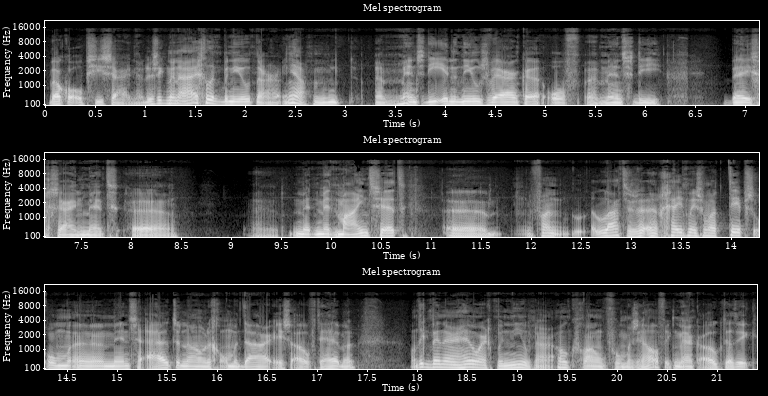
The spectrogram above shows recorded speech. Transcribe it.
welke opties zijn er. Dus ik ben eigenlijk benieuwd naar ja, eh, mensen die in het nieuws werken. Of uh, mensen die bezig zijn met, met, met mindset van laten eh, geef me eens wat tips om uh, mensen uit te nodigen om het daar eens over te hebben. Want ik ben er heel erg benieuwd naar, ook gewoon voor mezelf. Ik merk ook dat ik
